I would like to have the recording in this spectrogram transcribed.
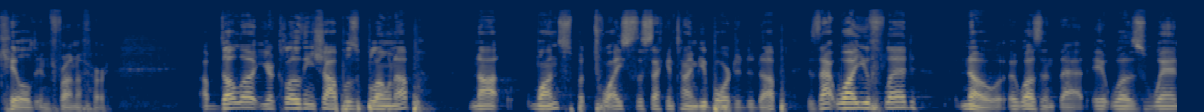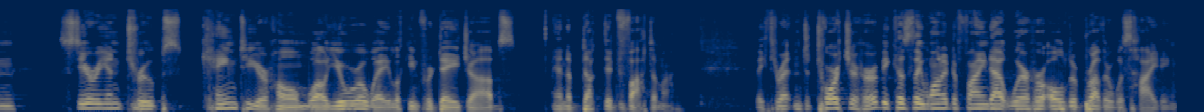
killed in front of her. Abdullah, your clothing shop was blown up, not once, but twice the second time you boarded it up. Is that why you fled? No, it wasn't that. It was when Syrian troops came to your home while you were away looking for day jobs and abducted Fatima. They threatened to torture her because they wanted to find out where her older brother was hiding.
